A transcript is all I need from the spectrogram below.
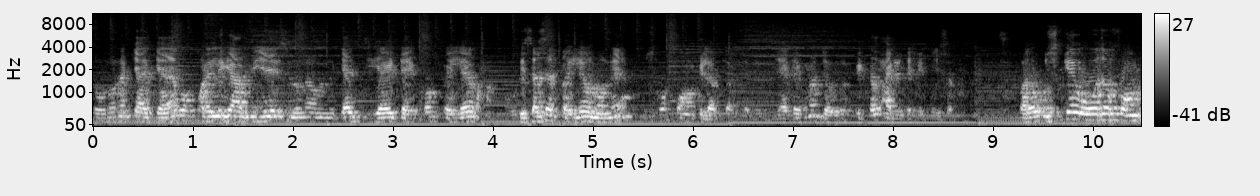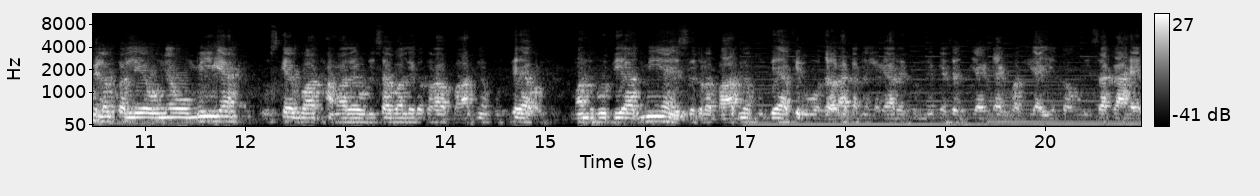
तो उन्होंने क्या किया है, वो पढ़े लिखे आदमी है इसलिए उन्होंने क्या जी आई टैग को पहले, उड़ीसा से पहले उन्होंने उसको फॉर्म फिलअप कर दिया। जी आई टैग में जोग्राफिकल आइडेंटिफिकेशन पर उसके वो जो फॉर्म फिलअप कर लिए, उन्हें वो मिल गया। उसके बाद हमारे उड़ीसा वाले को थोड़ा बाद में बुद्धि है, मंद बुद्धि आदमी है इसलिए थोड़ा बाद में बुद्धि फिर वो झगड़ा करने लगा, अरे तुमने कैसे जी आई टैग भर लिया, ये तो उड़ीसा का है।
